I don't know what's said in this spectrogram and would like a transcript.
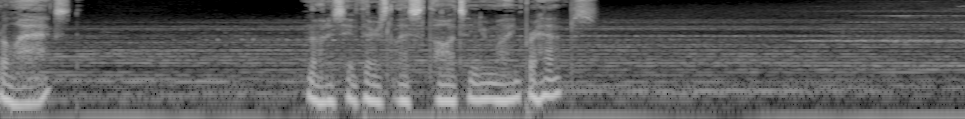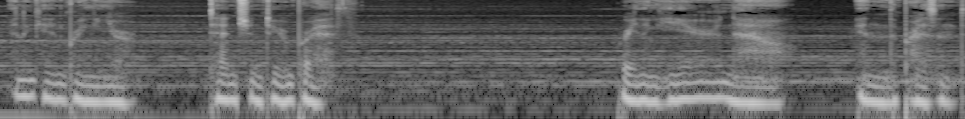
relaxed. Notice if there's less thoughts in your mind, perhaps. And again, bringing your attention to your breath. Breathing here and now in the present.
